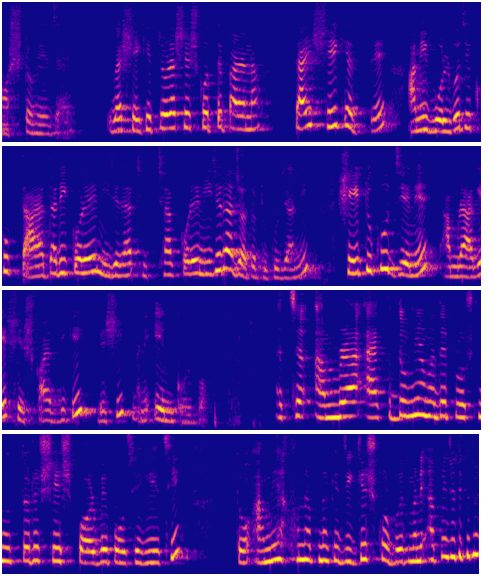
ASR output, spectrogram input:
নষ্ট হয়ে যায়। এবার সেক্ষেত্রে ওরা শেষ করতে পারে না। তাই সেই ক্ষেত্রে আমি বলব যে খুব তাড়াতাড়ি করে নিজেরা ঠিকঠাক করে নিজেরা যতটুকু জানি সেইটুকু জেনে আমরা আগে শেষ করার দিকেই বেশি মানে এম করব। আচ্ছা আমরা একদমই আমাদের প্রশ্ন উত্তরের শেষ পর্বে পৌঁছে গিয়েছি। তো আমি এখন আপনাকে জিজ্ঞেস করব মানে আপনি যদি কিছু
